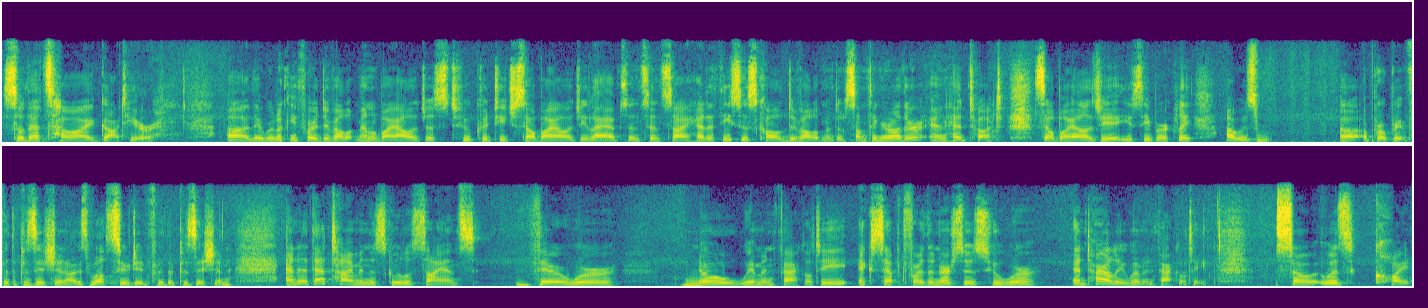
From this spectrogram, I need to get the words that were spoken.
So that's how I got here. Uh, they were looking for a developmental biologist who could teach cell biology labs and since I had a thesis called development of something or other and had taught cell biology at UC Berkeley, I was uh, appropriate for the position. I was well suited for the position. And at that time in the School of Science, there were no women faculty except for the nurses who were entirely women faculty. So it was quite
